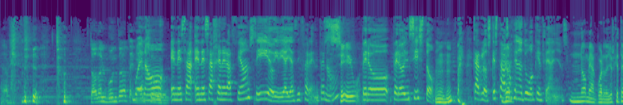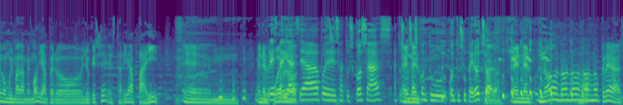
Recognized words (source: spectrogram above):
Todo el mundo tenía Bueno, su... en esa en esa generación sí, hoy día ya es diferente, ¿no? Sí. Pero pero insisto. Carlos, ¿qué estabas Yo- haciendo tú con 15 años? No me acuerdo, yo es que tengo muy mala memoria, pero yo qué sé, estaría pa' ahí. em, en el Hombre, pueblo. estarías ya pues a tus cosas, a tus En cosas el- con tu con tu Super 8. Claro. En el, no, no, no, no, no creas,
